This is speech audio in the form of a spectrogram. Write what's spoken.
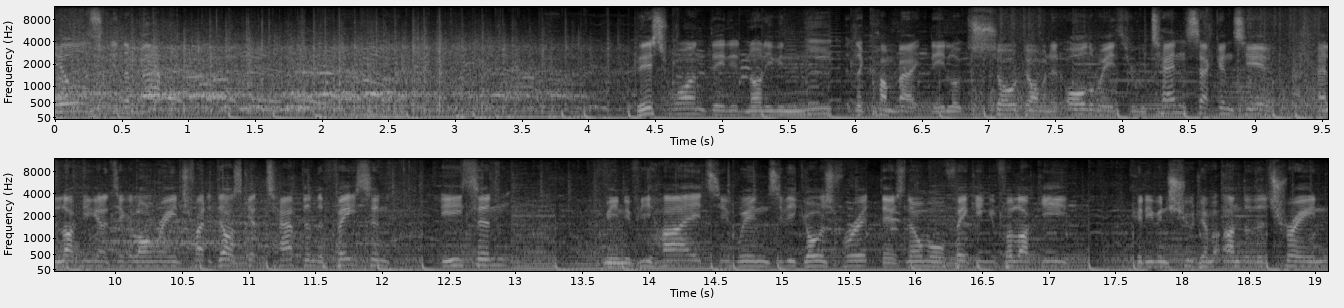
kills in the map. This one, they did not even need the comeback. They looked so dominant all the way through. 10 seconds here, and Lucky gonna take a long range fight. He does get tapped in the face, and Ethan, I mean, if he hides, he wins. If he goes for it, there's no more faking for Lucky. Could even shoot him under the train.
